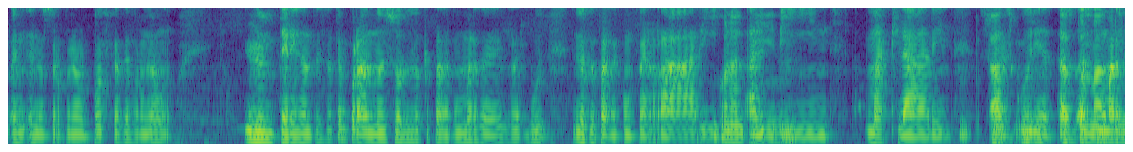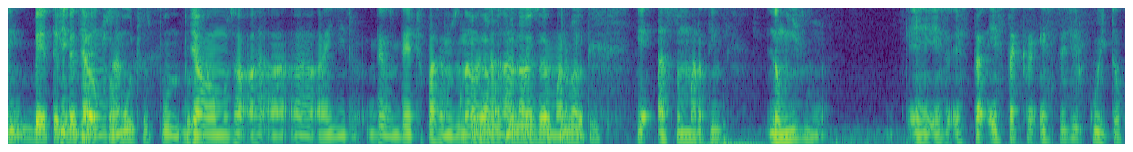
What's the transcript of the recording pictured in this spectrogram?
en, nuestro primer podcast de Fórmula 1. Lo interesante de esta temporada no es solo lo que pasa con Mercedes y Red Bull, es lo que pasa con Ferrari, con Alpine, McLaren, son escuderías. Aston, Aston, Martin, Vettel les ha hecho muchos puntos. Ya vamos a, a, a, ir, de, de, hecho pasemos una vez a, una vez Aston, Aston Martin. Martin. Aston Martin, lo mismo, eh, esta, esta, este circuito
